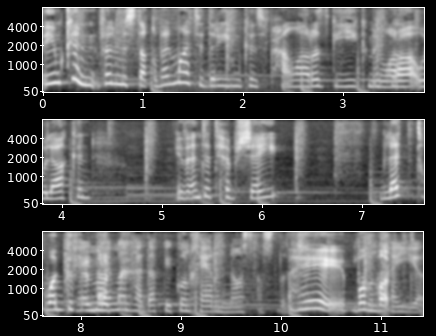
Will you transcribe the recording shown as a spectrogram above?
يمكن في المستقبل ما تدري يمكن سبحان الله رزق يجيك من وراء ولكن إذا أنت تحب شيء لا توقف عمرك. دائما هدفك يكون خير الناس قصدك. هي بالضبط. خير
